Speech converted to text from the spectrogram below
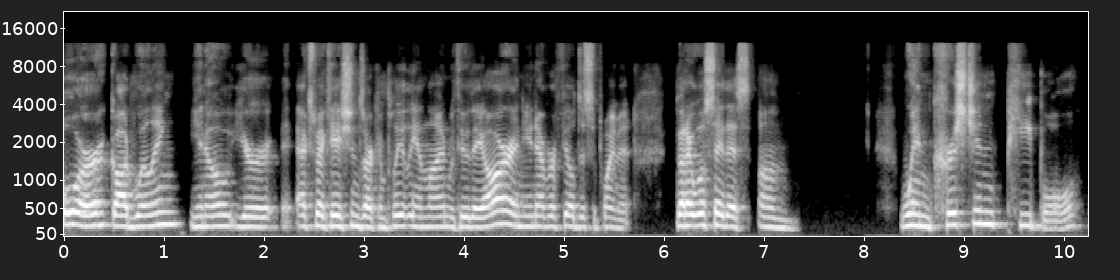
Or, God willing, you know, your expectations are completely in line with who they are and you never feel disappointment. But I will say this um, when Christian people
